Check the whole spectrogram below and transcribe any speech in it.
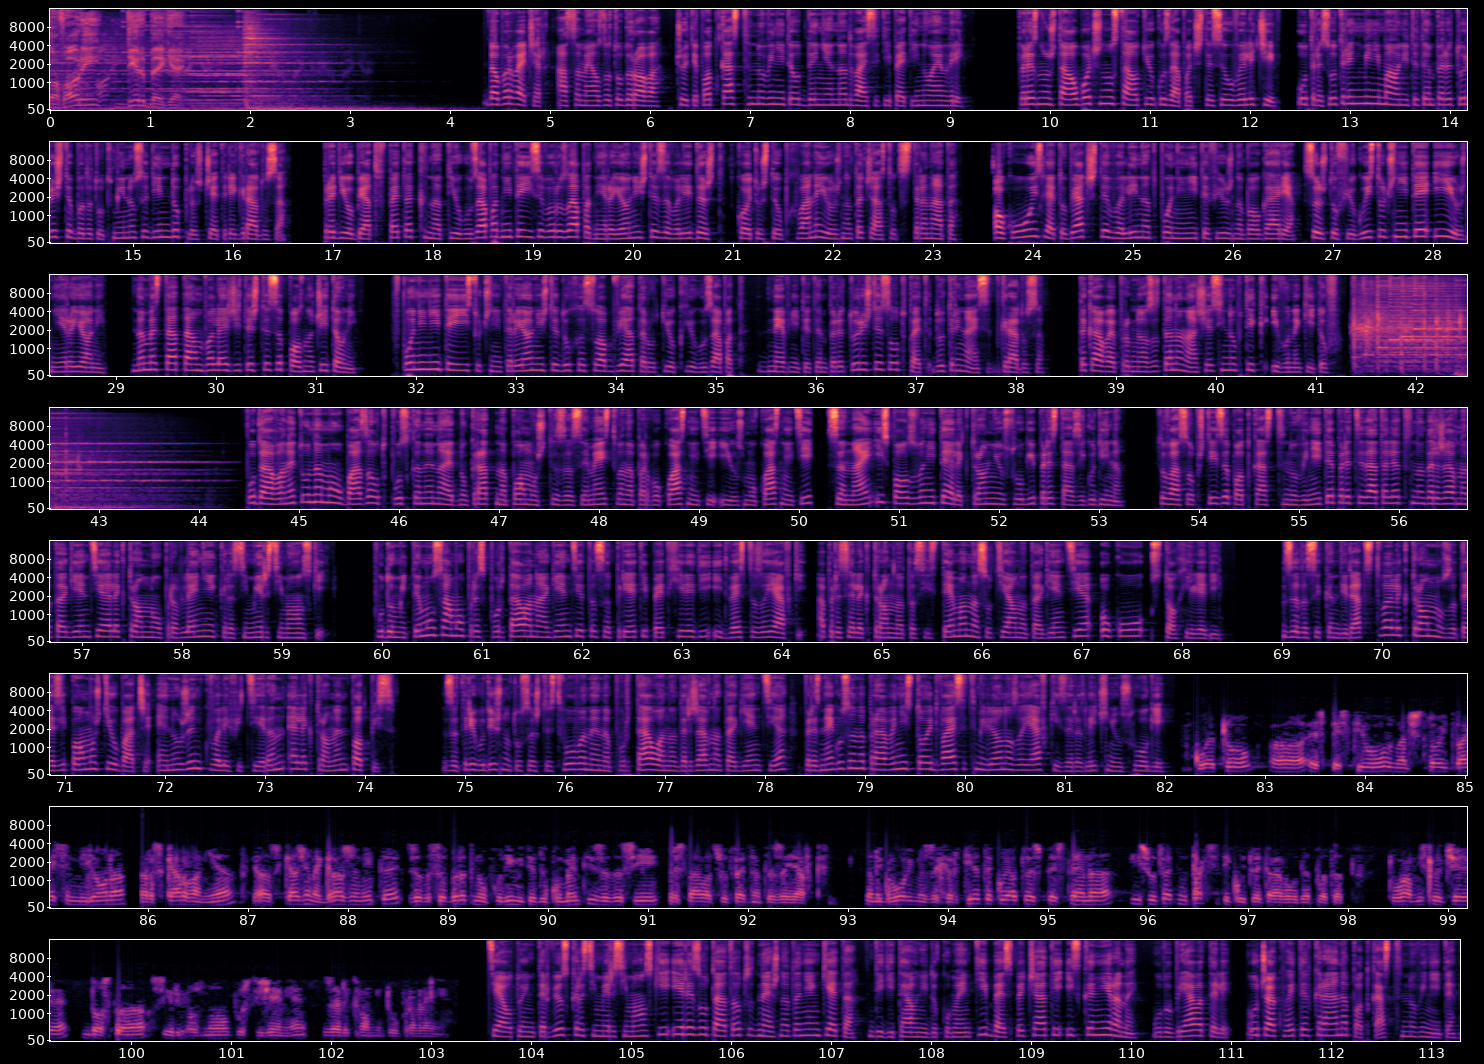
Говори Дирбеге. Добър вечер, аз съм Елза Тодорова. Чуйте подкаст новините от деня на 25 ноември. През нощта облачността от югозапад ще се увеличи. Утре сутрин минималните температури ще бъдат от минус 1 до плюс 4 градуса. Преди обяд в петък над югозападните и северозападни райони ще завали дъжд, който ще обхване южната част от страната. Около и след обяд ще вали над планините в Южна България, също в югоисточните и южни райони. На места там валежите ще са по-значителни. В планините и източните райони ще духа слаб вятър от юг-югозапад. Дневните температури ще са от 5 до 13 градуса. Такава е прогнозата на нашия синоптик Иво Некитов. Подаването на молба за отпускане на еднократна помощ за семейства на първокласници и осмокласници са най-използваните електронни услуги през тази година. Това съобщи за подкаст новините председателят на Държавната агенция електронно управление Красимир Симонски. По думите му, само през портала на агенцията са приети 5200 заявки, а през електронната система на социалната агенция около 100 000. За да се кандидатства електронно за тези помощи обаче е нужен квалифициран електронен подпис. За тригодишното съществуване на портала на Държавната агенция, през него са направени 120 милиона заявки за различни услуги. Което а, е спестило значи 120 милиона разкарвания, така да се каже, на гражданите, за да съберат необходимите документи, за да си представят съответната заявка. Да не говорим за хартията, която е спестена и съответно таксите, които е трябвало да платят. Това мисля, че е доста сериозно постижение за електронното управление. Цялото интервю с Красимир Симонски и резултата от днешната ни анкета. Дигитални документи без печати и сканиране. Одобрявате ли? Очаквайте в края на подкаст новините.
